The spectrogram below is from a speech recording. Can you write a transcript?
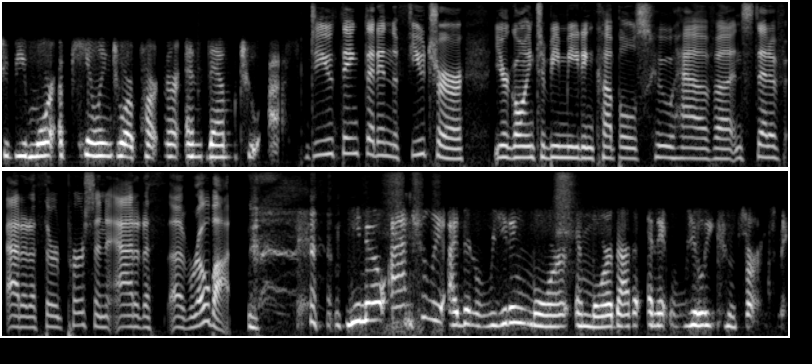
to be more appealing to our partner and them to us. Do you think that in the future you're going to be meeting couples who have uh, instead of added a third person, added a, th- a robot? You know, actually, I've been reading more and more about it, and it really concerns me.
